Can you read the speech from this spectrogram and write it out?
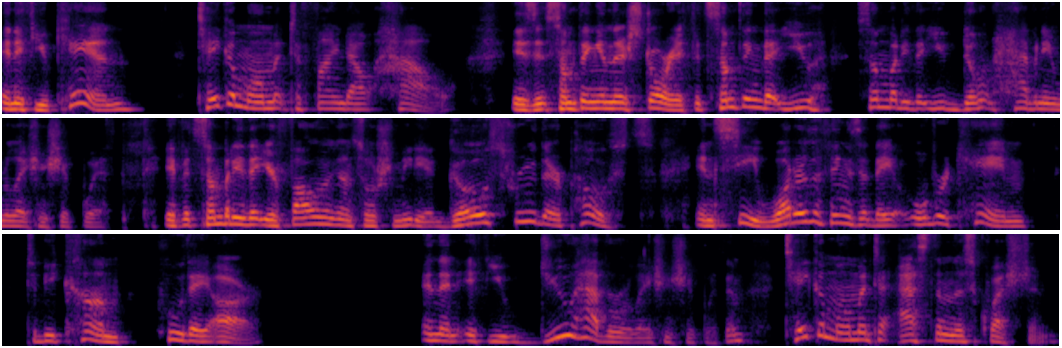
And if you can take a moment to find out how. Is it something in their story? If it's something that you somebody that you don't have any relationship with, if it's somebody that you're following on social media, go through their posts and see what are the things that they overcame to become who they are. And then, if you do have a relationship with them, take a moment to ask them this question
